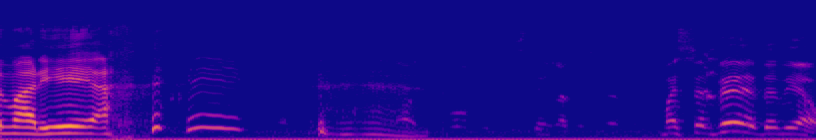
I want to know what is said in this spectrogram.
Ave Maria! Mas você vê, Daniel,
